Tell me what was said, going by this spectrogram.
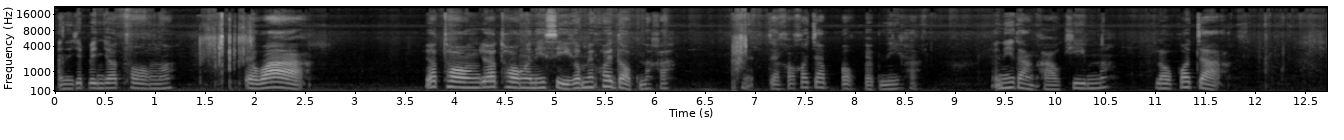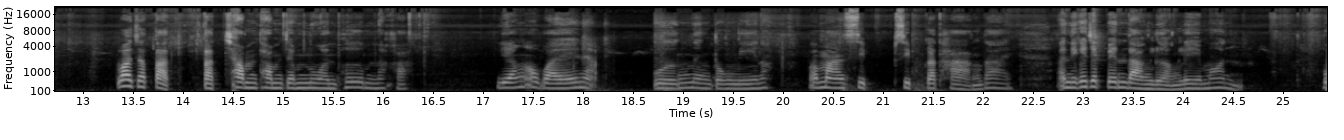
อันนี้จะเป็นยอดทองเนาะแต่ว่ายอดทองยอดทองอันนี้สีก็ไม่ค่อยดอปนะคะเนี่ยแต่เขาก็จะออกแบบนี้ค่ะ อันนี้ด่างขาวครีมเนาะเราก็จะ ว่าจะตัดตัดชำทำจำนวนเพิ่มนะคะ เลี้ยงเอาไว้เนี่ยเวิร์งหนึ่งตรงนี้เนาะประมาณสิบสิบกระถางได้ อันนี้ก็จะเป็นด่างเหลืองเลมอน โบ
